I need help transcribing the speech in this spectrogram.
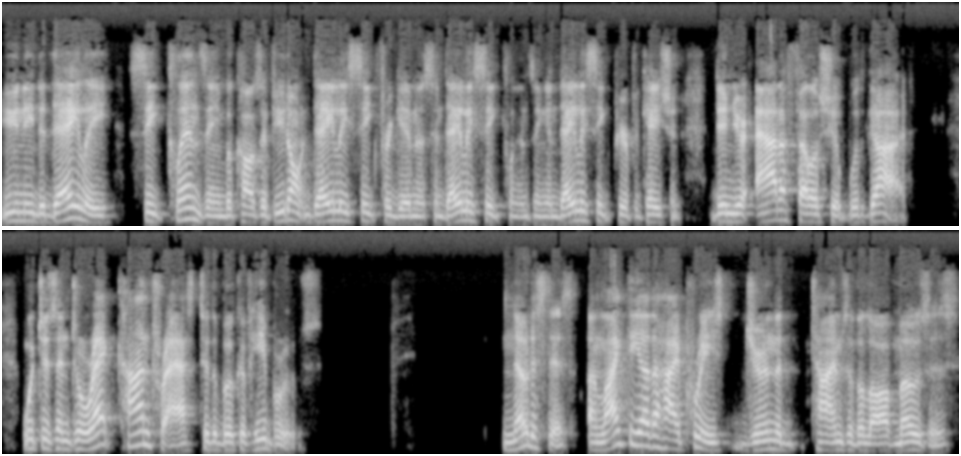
You need to daily seek cleansing because if you don't daily seek forgiveness and daily seek cleansing and daily seek purification, then you're out of fellowship with God, which is in direct contrast to the book of Hebrews notice this unlike the other high priest during the times of the law of Moses,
